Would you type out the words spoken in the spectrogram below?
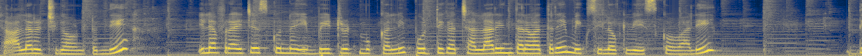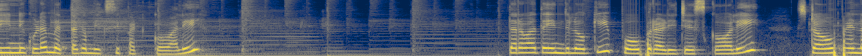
చాలా రుచిగా ఉంటుంది. ఇలా ఫ్రై చేసుకున్న ఈ బీట్రూట్ ముక్కల్ని పూర్తిగా చల్లారిన తర్వాతనే మిక్సీలోకి వేసుకోవాలి. దీన్ని కూడా మెత్తగా మిక్సీ పట్టుకోవాలి. తర్వాత ఇందులోకి పోపు రెడీ చేసుకోవాలి. స్టవ్ పైన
